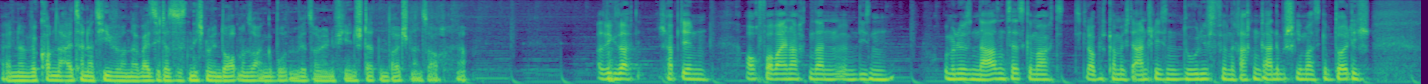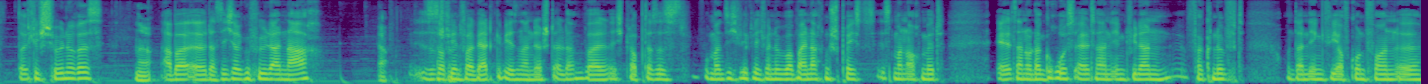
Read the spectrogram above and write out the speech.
eine willkommene Alternative. Und da weiß ich, dass es nicht nur in Dortmund so angeboten wird, sondern in vielen Städten Deutschlands auch. Ja. Also wie gesagt, ich habe den auch vor Weihnachten dann ähm, diesen ominösen Nasentest gemacht. Ich glaube, ich kann mich da anschließen. Du, die es für den Rachen gerade beschrieben hast, es gibt deutlich, deutlich Schöneres. Ja. Aber äh, das sichere Gefühl danach ja, ist es auf jeden Fall wert gewesen an der Stelle, weil ich glaube, das ist, wo man sich wirklich, wenn du über Weihnachten sprichst, ist man auch mit Eltern oder Großeltern irgendwie dann verknüpft und dann irgendwie aufgrund von, äh,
